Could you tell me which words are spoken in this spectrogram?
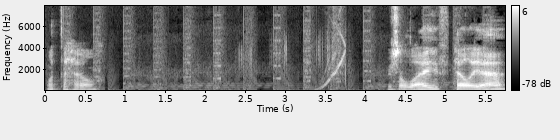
What the hell? There's a life? Hell yeah.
